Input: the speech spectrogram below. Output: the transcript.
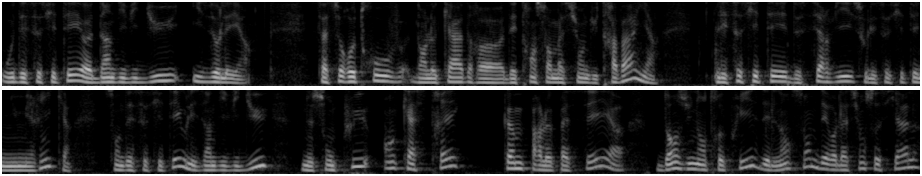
ou des sociétés d'individus isolés. Ça se retrouve dans le cadre des transformations du travail. Les sociétés de services ou les sociétés numériques sont des sociétés où les individus ne sont plus encastrés comme par le passé dans une entreprise et l'ensemble des relations sociales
